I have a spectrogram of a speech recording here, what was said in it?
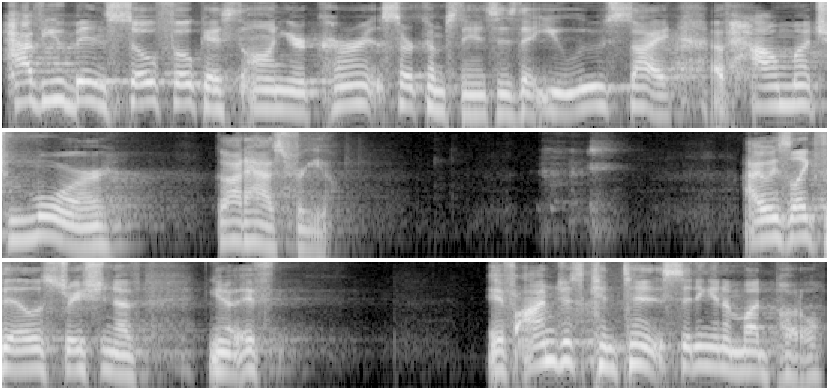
Have you been so focused on your current circumstances that you lose sight of how much more God has for you? I always like the illustration of, you know, if, if I'm just content sitting in a mud puddle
